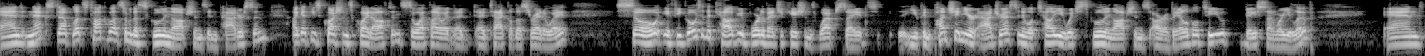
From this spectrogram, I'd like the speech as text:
And next up, let's talk about some of the schooling options in Patterson. I get these questions quite often, so I thought I would, I'd, I'd tackle this right away. So if you go to the Calgary Board of Education's website, you can punch in your address and it will tell you which schooling options are available to you based on where you live. And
